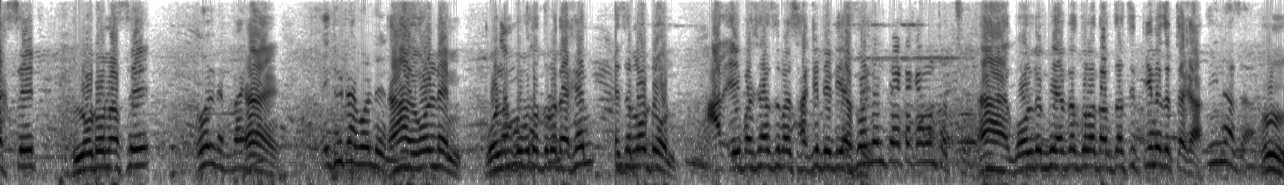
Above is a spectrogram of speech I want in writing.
এক সেট লোডন আছে। গোল্ডেন ভাই। হ্যাঁ। এই দুইটা গোল্ডেন হ্যাঁ গোল্ডেন গোল্ডেন কবুতর দুটো দেখেন। এসে লোটন আর এই পাশে আছে ভাই সাকিট টেডি আছে। গোল্ডেন পেয়ারটা কেমন চাচ্ছে হ্যাঁ গোল্ডেন বিয়ারটা তোলা দাম তিন হাজার টাকা। তিন হাজার? হুম।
